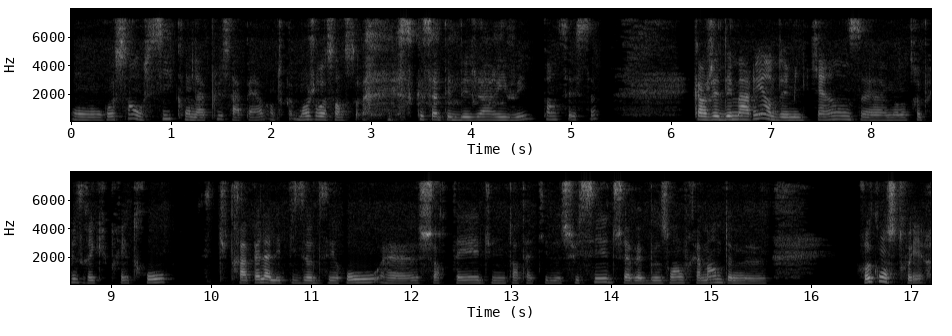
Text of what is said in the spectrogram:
on ressent aussi qu'on a plus à perdre. En tout cas, moi, je ressens ça. Est-ce que ça t'est déjà arrivé, penser ça? Quand j'ai démarré en 2015, euh, mon entreprise Récupérer Trop, si tu te rappelles à l'épisode 0, euh, je sortais d'une tentative de suicide. J'avais besoin vraiment de me reconstruire,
